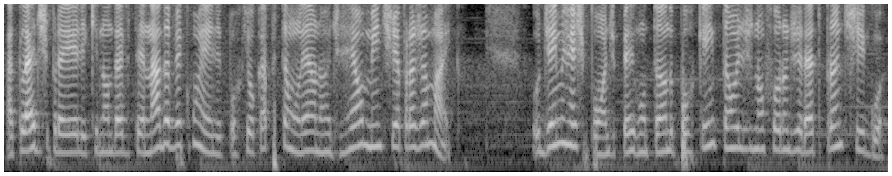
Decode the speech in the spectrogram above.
A Claire diz para ele que não deve ter nada a ver com ele, porque o capitão Leonard realmente ia para Jamaica. O Jamie responde perguntando por que então eles não foram direto para Antígua,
